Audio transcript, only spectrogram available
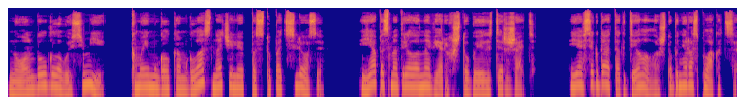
но он был главой семьи. К моим уголкам глаз начали поступать слезы. Я посмотрела наверх, чтобы их сдержать. Я всегда так делала, чтобы не расплакаться.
